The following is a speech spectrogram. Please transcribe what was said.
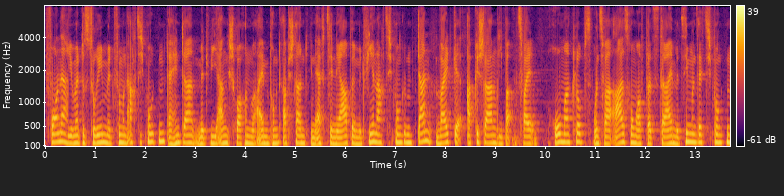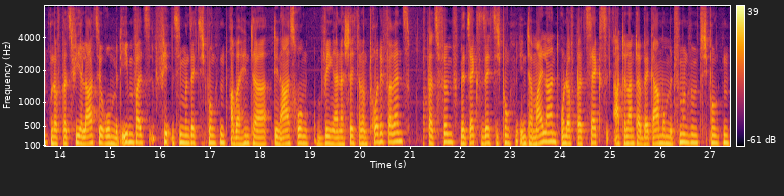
Vorne Juventus Turin mit 85 Punkten, dahinter mit wie angesprochen nur einem Punkt Abstand den FC Neapel mit 84 Punkten. Dann weit abgeschlagen die zwei Roma-Clubs und zwar AS Rom auf Platz 3 mit 67 Punkten und auf Platz 4 Lazio Rom mit ebenfalls 67 Punkten, aber hinter den AS Rom wegen einer schlechteren Tordifferenz. Auf Platz 5 mit 66 Punkten Inter Mailand und auf Platz 6 Atalanta Bergamo mit 55 Punkten.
